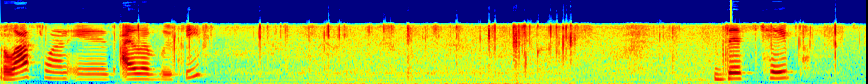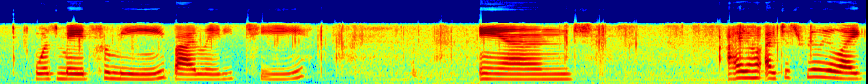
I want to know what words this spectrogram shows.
The last one is I Love Lucy. This tape was made for me by Lady T. And I don't I just really liked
